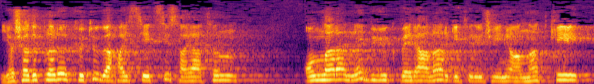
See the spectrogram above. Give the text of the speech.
Yaşadıkları kötü ve haysiyetsiz hayatın onlara ne büyük belalar getireceğini anlat ki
